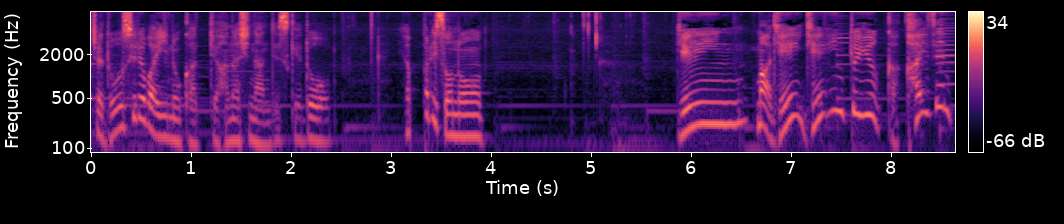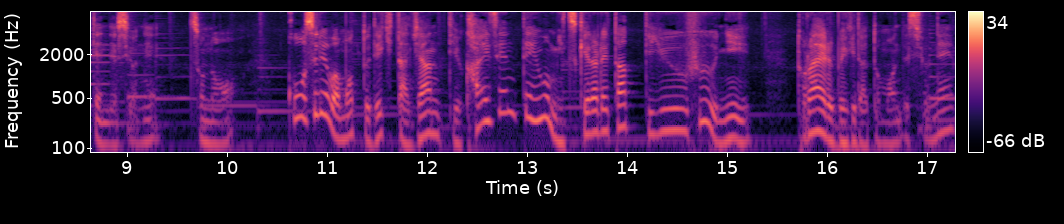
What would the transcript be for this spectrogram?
じゃあどうすればいいのかっていう話なんですけどやっぱりその原因まあ原因原因というか改善点ですよねそのこうすればもっとできたじゃんっていう改善点を見つけられたっていうふうに捉えるべきだと思うんですよね。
